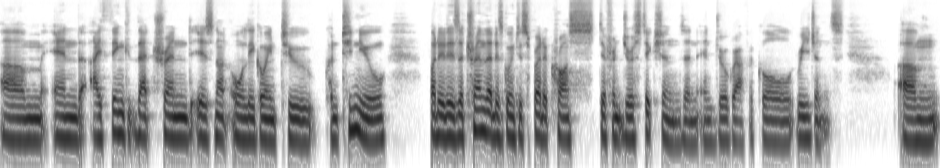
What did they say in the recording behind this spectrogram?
um, and I think that trend is not only going to continue but it is a trend that is going to spread across different jurisdictions and, and geographical regions. Um,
